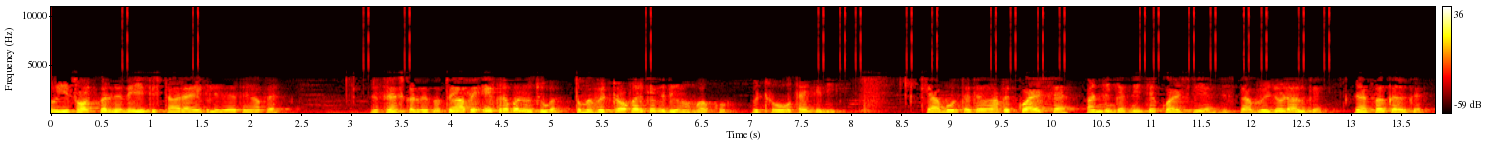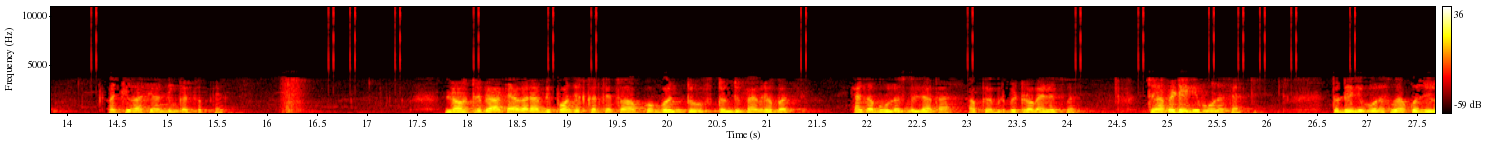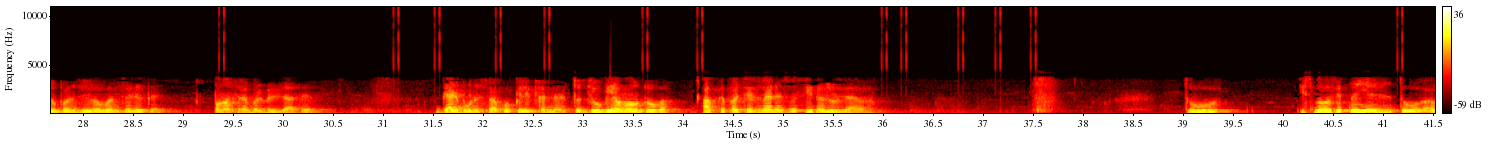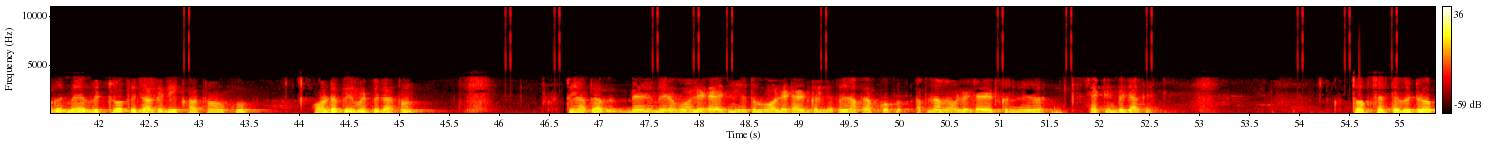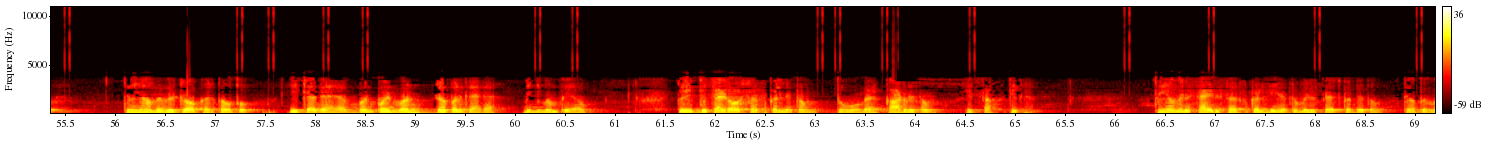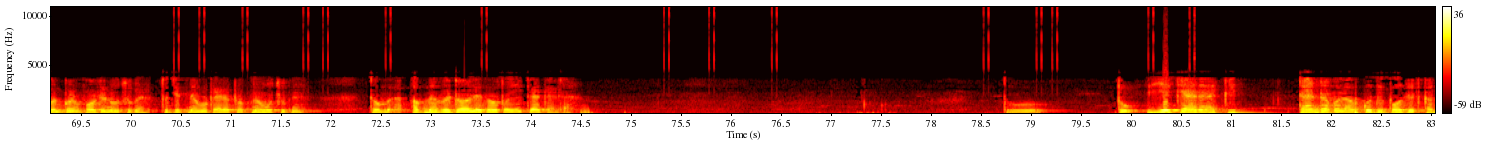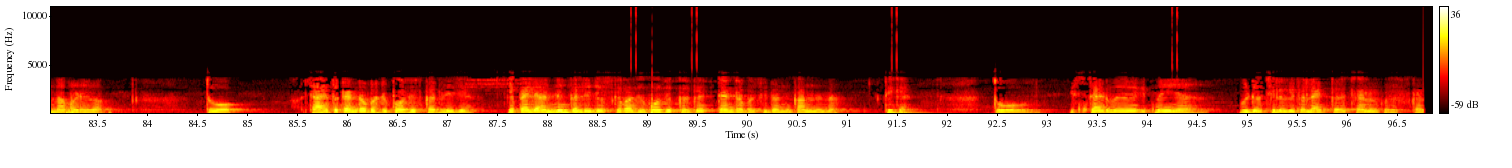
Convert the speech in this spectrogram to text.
तो ये सॉल्व कर देते हैं, एक स्टार आए के लिए देते हैं यहाँ पे रिफ्रेश कर देता हूँ। तो यहाँ पे एक रबल हो चुका तो मैं विड्रॉ करके भी दिखाऊँगा आपको विड्रॉ होता है कि नहीं, क्या बोलते हैं। तो यहाँ पे क्वाइट्स है अर्निंग के नीचे क्वाइट्स भी है, जिसपे आप वीडियो डाल के रेफर करके, अच्छी खासी अर्निंग कर सकते हैं। लॉटरी पे आते हैं अगर आप डिपॉजिट करते हैं तो आपको one two twenty five rouble ऐसा बोनस मिल जाता है आपके विड्रॉ बैलेंस में। तो यहाँ पे डेली बोनस है। तो डेली बोनस में आपको ज़ीरो पॉइंट ज़ीरो वन से लेकर पाँच रबल मिल जाते हैं। गेट बोनस पे आपको क्लिक करना है। तो जो भी अमाउंट होगा, आपके परचेज बैलेंस में सीधा जुड़ जाएगा। तो इसमें बस इतना ही है। तो अगर मैं विदड्रॉ पे जाके दिखाता हूँ आपको ऑर्डर पेमेंट पे जाता हूँ तो यहाँ पे अब मैं, मेरा वॉलेट ऐड नहीं है तो वॉलेट ऐड कर लेता हूँ। यहाँ पे आपको अपना वॉलेट ऐड कर लेना सेटिंग पे जाके। तो अब चलते विड्रॉ तो यहाँ मैं विड्रॉ करता हूँ तो ये क्या कह रहा है? वन पॉइंट वन डबल कह रहा है मिनिमम पे आउट तो एक दो साइड और सर्व कर लेता हूँ तो वो मैं काट देता हूँ, हिस्सा, ठीक है? तो यहाँ मैंने साइड सर्व कर ली है तो मैं रिफ्रेश कर देता हूँ। तो यहाँ पे वन पॉइंट फोर्टीन हो चुके हैं तो जितने वो कह रहे थे उतने हो चुके हैं। तो मैं अब मैं विड्रॉ लेता हूँ तो ये क्या कह रहा है? तो तो ये कह रहा है कि टेन डबल आपको डिपॉजिट करना पड़ेगा। तो चाहे तो टेन डबल डिपॉजिट कर लीजिए, ये पहले अर्निंग कर लीजिए, उसके बाद डिपॉजिट करके टेन डबल सीधा निकाल लेना, ठीक है? तो इस साइड में इतना ही है। वीडियो अच्छी लगी तो लाइक करें चैनल को सब्सक्राइब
